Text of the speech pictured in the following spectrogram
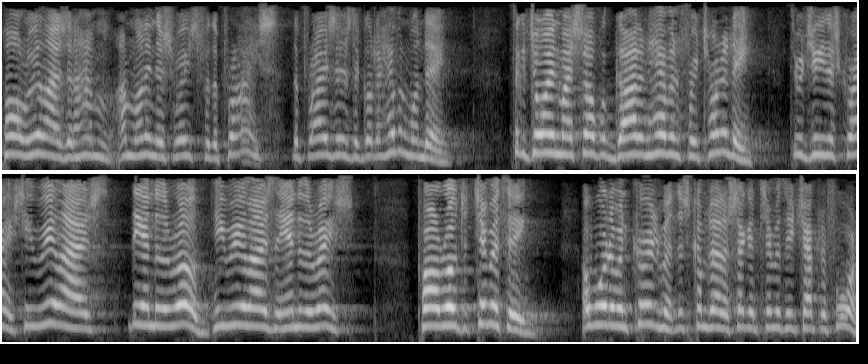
Paul realized that I'm, I'm running this race for the prize. The prize is to go to heaven one day, to join myself with God in heaven for eternity through Jesus Christ. He realized the end of the road. He realized the end of the race. Paul wrote to Timothy a word of encouragement. This comes out of 2 Timothy chapter 4.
